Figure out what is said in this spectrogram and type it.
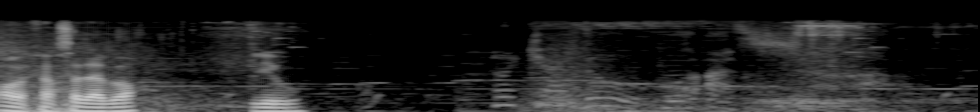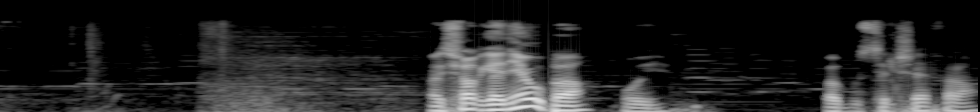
On va faire ça d'abord. Il est où? On est sûr de gagner ou pas? Oui. On va booster le chef alors.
